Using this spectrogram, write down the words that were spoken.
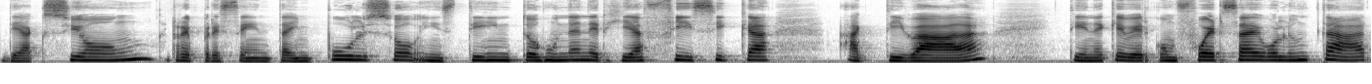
de acción, representa impulso, instintos, una energía física activada, tiene que ver con fuerza de voluntad,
